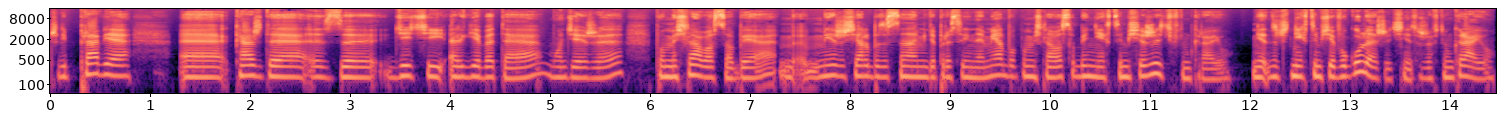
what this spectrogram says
Czyli prawie e, każde z dzieci LGBT, młodzieży, pomyślało sobie, mierzy się albo ze stanami depresyjnymi, albo pomyślało sobie, nie chce mi się żyć w tym kraju. Nie, znaczy nie chce mi się w ogóle żyć, nie to, że w tym kraju.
